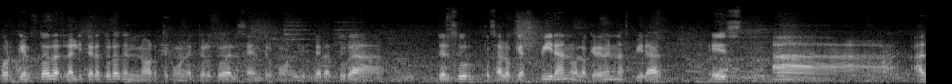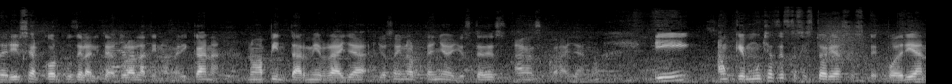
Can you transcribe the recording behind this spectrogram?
Porque toda la, literatura del norte, como la literatura del centro, como la literatura del sur, pues a lo que aspiran o lo que deben aspirar es a adherirse al corpus de la literatura latinoamericana, no a pintar mi raya, yo soy norteño y ustedes háganse para allá, ¿no? Y aunque muchas de estas historias este, podrían,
